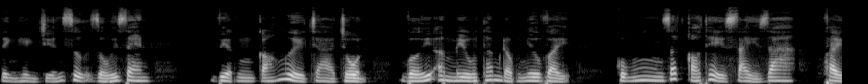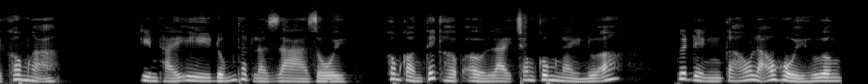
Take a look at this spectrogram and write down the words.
tình hình chiến sự rối ren, việc có người trà trộn với âm mưu thâm độc như vậy cũng rất có thể xảy ra, phải không ạ? Kim Thái Y đúng thật là già rồi, không còn thích hợp ở lại trong cung này nữa. Quyết định cáo lão hồi hương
